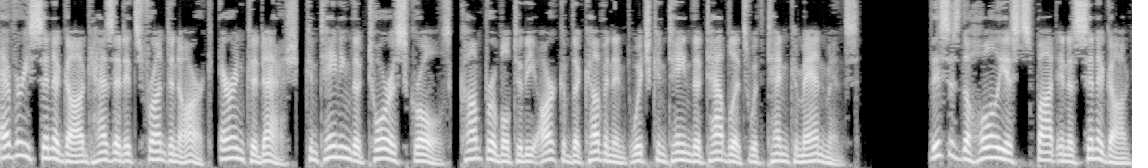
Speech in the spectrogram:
Every synagogue has at its front an ark, Aron Kadesh, containing the Torah scrolls, comparable to the Ark of the Covenant which contained the tablets with Ten Commandments. This is the holiest spot in a synagogue,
